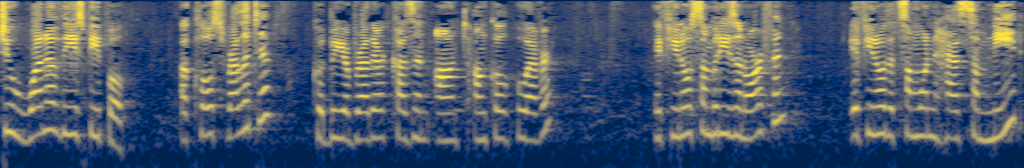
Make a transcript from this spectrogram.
to one of these people. A close relative, could be your brother, cousin, aunt, uncle, whoever. If you know somebody is an orphan, if you know that someone has some need,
